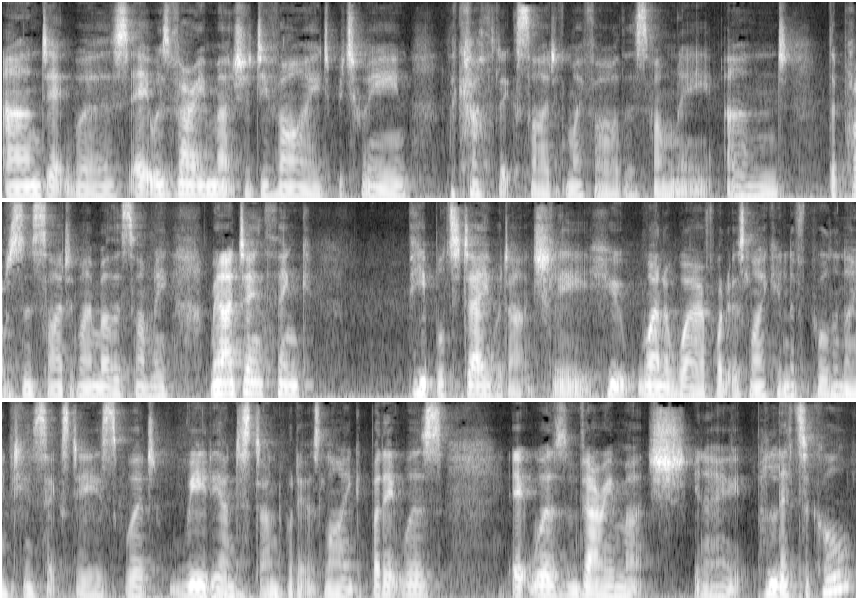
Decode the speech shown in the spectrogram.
and it was it was very much a divide between the Catholic side of my father's family and the Protestant side of my mother's family. I mean, I don't think people today would actually, who weren't aware of what it was like in Liverpool in the 1960s, would really understand what it was like. But it was it was very much you know political.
